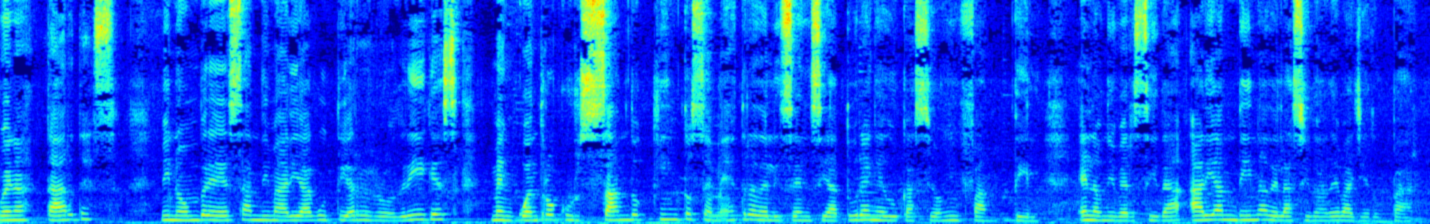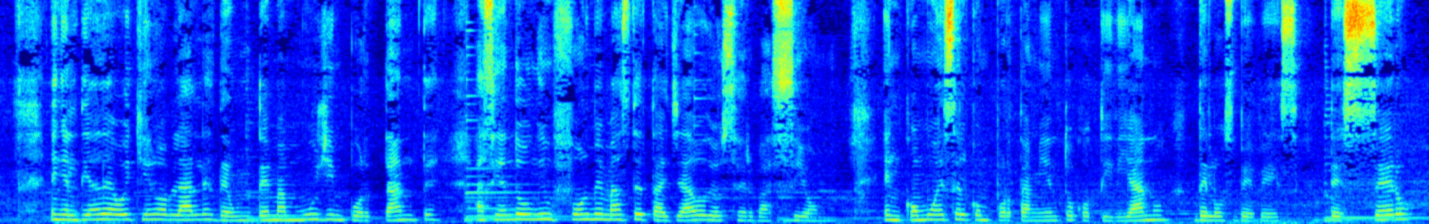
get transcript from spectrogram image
Buenas tardes, mi nombre es Sandy María Gutiérrez Rodríguez. Me encuentro cursando quinto semestre de licenciatura en educación infantil en la Universidad Ariandina de la ciudad de Valledupar. En el día de hoy quiero hablarles de un tema muy importante, haciendo un informe más detallado de observación en cómo es el comportamiento cotidiano de los bebés de 0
